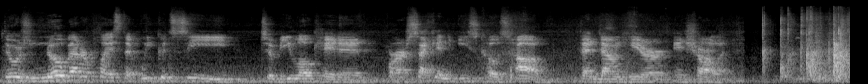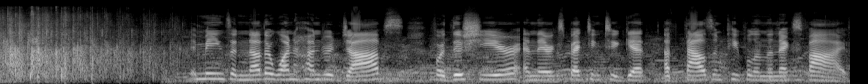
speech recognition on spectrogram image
there was no better place that we could see to be located for our second East Coast hub than down here in Charlotte. It means another 100 jobs for this year, and they're expecting to get a thousand people in the next five.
